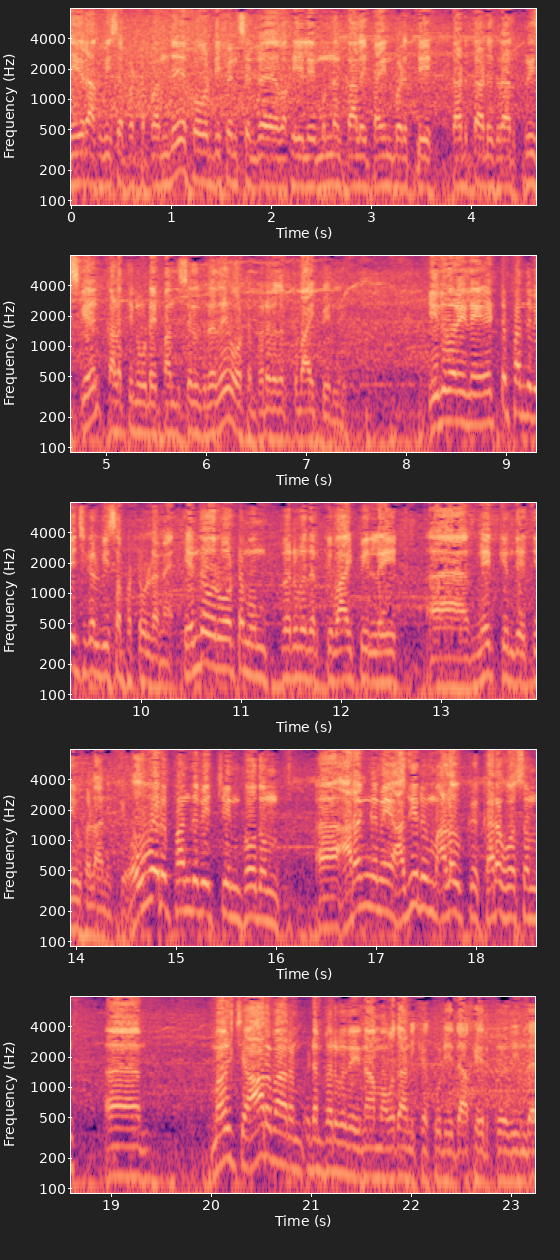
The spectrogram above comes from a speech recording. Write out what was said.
நேராக வீசப்பட்ட பந்து ஃபோர் டிஃபென்ஸ் என்ற வகையிலே முன்னங்காலை பயன்படுத்தி தடுத்தாடுகிறார் கிறிஸ் கெயில் களத்தினூடே பந்து செல்கிறது. ஓட்டம் பெறுவதற்கு வாய்ப்பு இல்லை. இதுவரையிலே எட்டு பந்து வீச்சுகள் வீசப்பட்டுள்ளன. எந்த ஒரு ஓட்டமும் பெறுவதற்கு வாய்ப்பு இல்லை மேற்கிந்திய தீவுகள் அணிக்கு. ஒவ்வொரு பந்து வீச்சின் போதும் அஹ், அரங்கமே அதிரும் அளவுக்கு கரகோஷம் மகிழ்ச்சி ஆரவாரம் இடம்பெறுவதை நாம் அவதானிக்கக்கூடியதாக இருக்கிறது. இந்த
